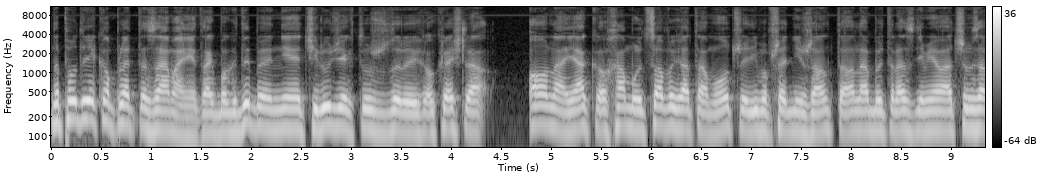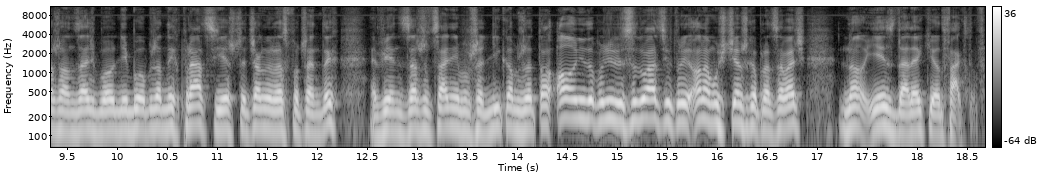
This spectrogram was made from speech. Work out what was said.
no powoduje kompletne załamanie, tak? Bo gdyby nie ci ludzie, których określa ona jako hamulcowych atomu, czyli poprzedni rząd, to ona by teraz nie miała czym zarządzać, bo nie byłoby żadnych prac jeszcze ciągle rozpoczętych, więc zarzucanie poprzednikom, że to oni doprowadzili do sytuacji, w której ona musi ciężko pracować, no jest dalekie od faktów.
